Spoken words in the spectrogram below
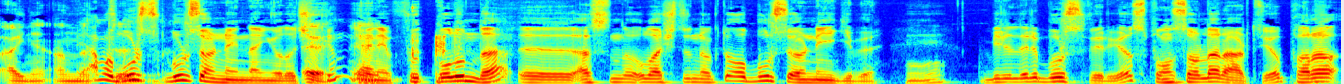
aynen anlattı. Ama burs burs örneğinden yola çıkın. Evet, yani evet. futbolun da e, aslında ulaştığı nokta o burs örneği gibi. Hı hı. Birileri burs veriyor, sponsorlar artıyor, para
